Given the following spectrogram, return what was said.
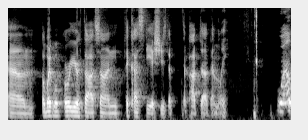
Um, but what, what were your thoughts on the custody issues that, that popped up, Emily? Well,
